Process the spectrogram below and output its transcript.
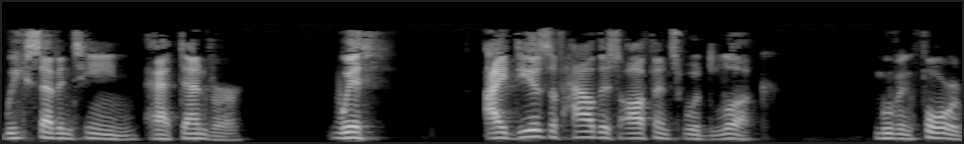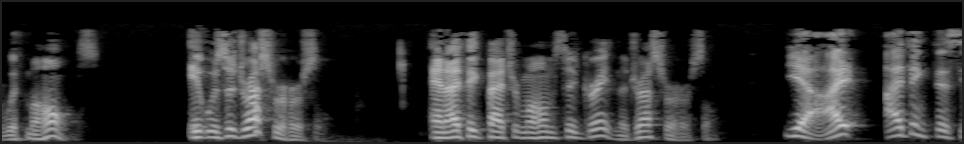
week 17 at Denver with ideas of how this offense would look moving forward with Mahomes. It was a dress rehearsal. And I think Patrick Mahomes did great in the dress rehearsal. Yeah, I I think this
